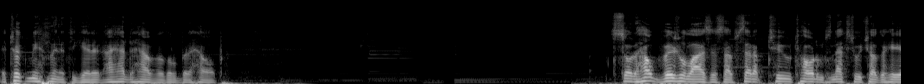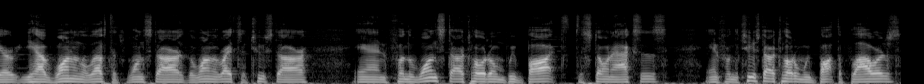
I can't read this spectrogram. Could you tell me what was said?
it took me a minute to get it. I had to have a little bit of help. So to help visualize this, I've set up two totems next to each other here. You have one on the left that's one star. The one on the right is a two star. And from the one star totem, we bought the stone axes. And from the two star totem, we bought the flowers.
